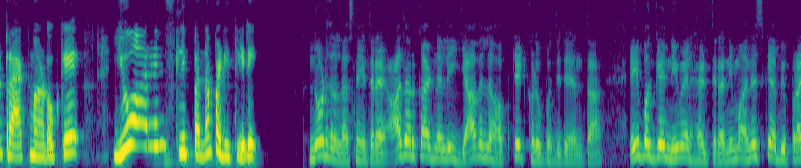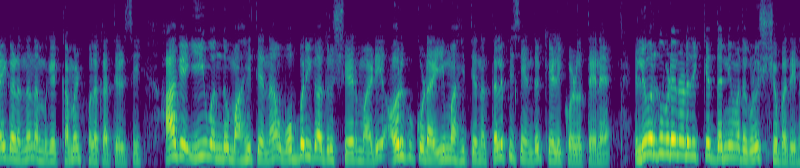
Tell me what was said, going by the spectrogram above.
ಟ್ರ್ಯಾಕ್ ಮಾಡೋಕೆ ಯು ಆರ್ ಎನ್ ಸ್ಲಿಪ್ ಅನ್ನ ಪಡಿತೀರಿ. ನೋಡಿದ್ರಲ್ಲ ಸ್ನೇಹಿತರೆ, ಆಧಾರ್ ಕಾರ್ಡ್ನಲ್ಲಿ ಯಾವೆಲ್ಲ ಅಪ್ಡೇಟ್ಗಳು ಬಂದಿದೆ ಅಂತ? ಈ ಬಗ್ಗೆ ನೀವೇನು ಹೇಳ್ತೀರಾ? ನಿಮ್ಮ ಅನಿಸಿಕೆ ಅಭಿಪ್ರಾಯಗಳನ್ನು ನಮಗೆ ಕಮೆಂಟ್ ಮೂಲಕ ತಿಳಿಸಿ. ಹಾಗೆ ಈ ಒಂದು ಮಾಹಿತಿಯನ್ನು ಒಬ್ಬರಿಗಾದರೂ ಶೇರ್ ಮಾಡಿ ಅವರಿಗೂ ಕೂಡ ಈ ಮಾಹಿತಿಯನ್ನು ತಲುಪಿಸಿ ಎಂದು ಕೇಳಿಕೊಳ್ಳುತ್ತೇನೆ. ಇಲ್ಲಿವರೆಗೂ ವಿಡಿಯೋ ನೋಡೋದಕ್ಕೆ ಧನ್ಯವಾದಗಳು, ಶುಭ ದಿನ.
